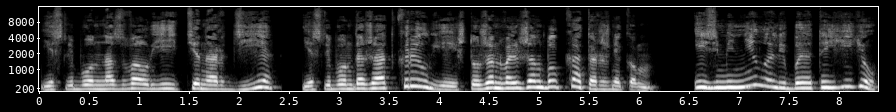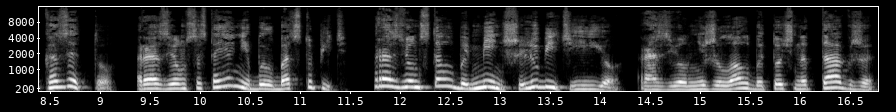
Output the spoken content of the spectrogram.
если бы он назвал ей Тенардье, если бы он даже открыл ей, что Жан Вальжан был каторжником. Изменило ли бы это ее, Казетту? Разве он в состоянии был бы отступить? Разве он стал бы меньше любить ее? Разве он не желал бы точно так же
